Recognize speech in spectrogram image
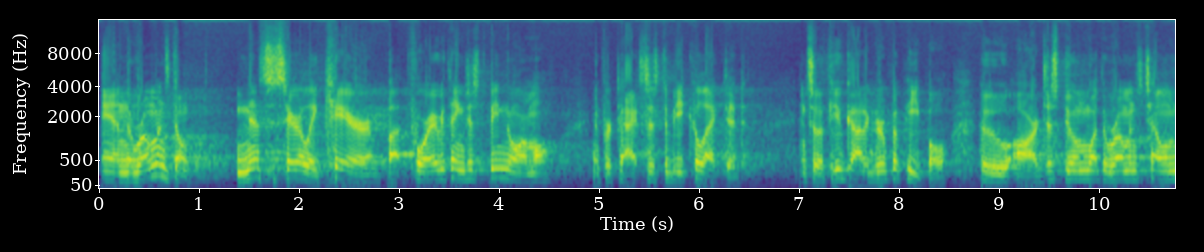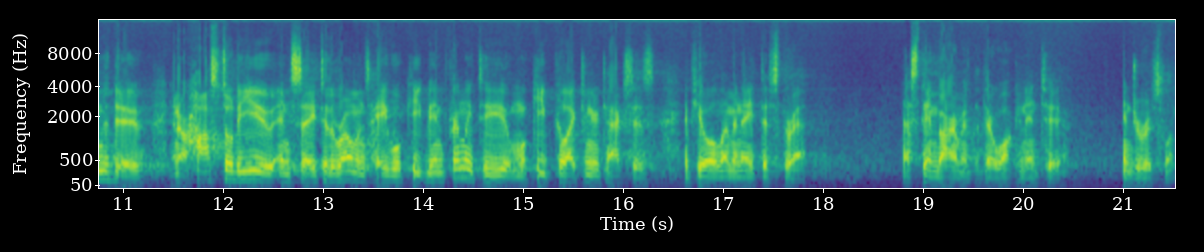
And the Romans don't necessarily care, but for everything just to be normal and for taxes to be collected. And so, if you've got a group of people who are just doing what the Romans tell them to do and are hostile to you and say to the Romans, hey, we'll keep being friendly to you and we'll keep collecting your taxes if you'll eliminate this threat. That's the environment that they're walking into in Jerusalem.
